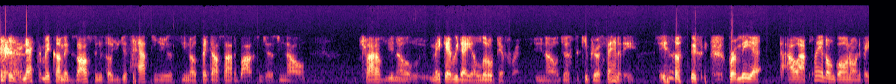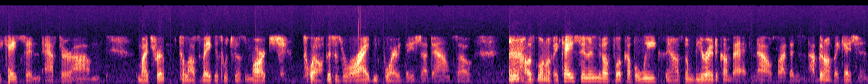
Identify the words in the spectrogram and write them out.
and that can become exhausting. So you just have to just, you know, think outside the box and just, you know, try to, you know, make every day a little different, you know, just to keep your sanity. You know, for me, I, I planned on going on a vacation after um, my trip to Las Vegas, which was March 12th. This is right before everything shut down. So I was going on vacation, and you know, for a couple of weeks, and I was going to be ready to come back. Now it's like I just, I've been on vacation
